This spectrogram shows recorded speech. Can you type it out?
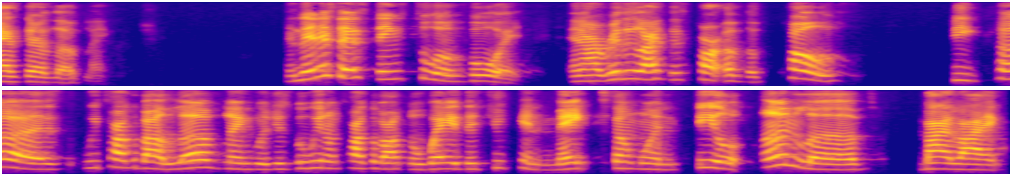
as their love language. And then it says things to avoid. And I really like this part of the post because we talk about love languages, but we don't talk about the way that you can make someone feel unloved by like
